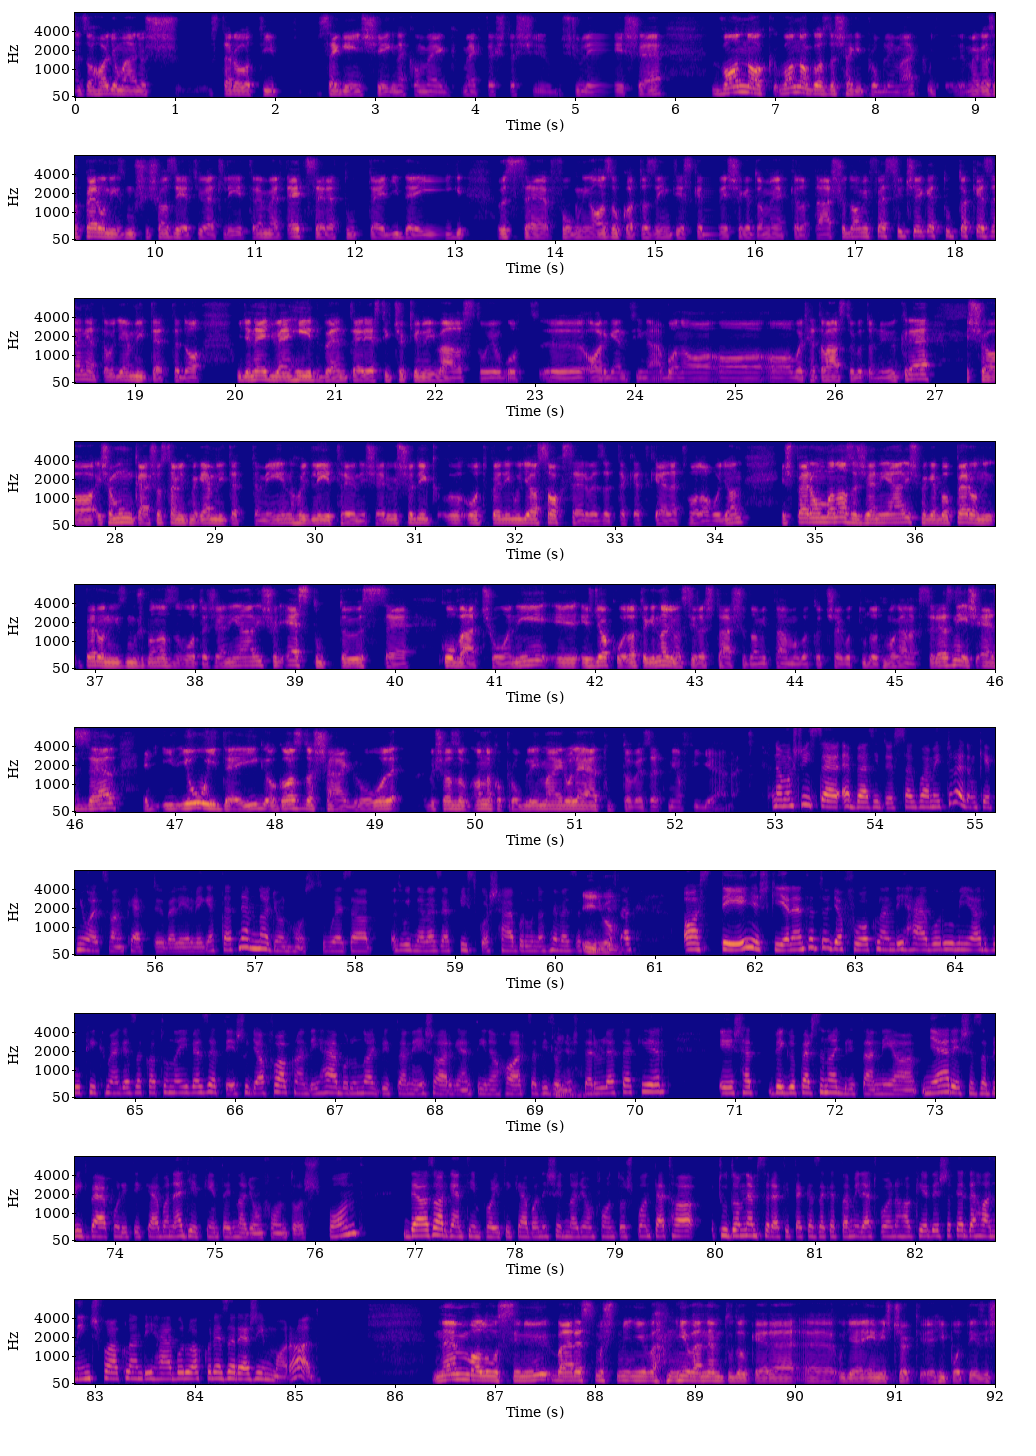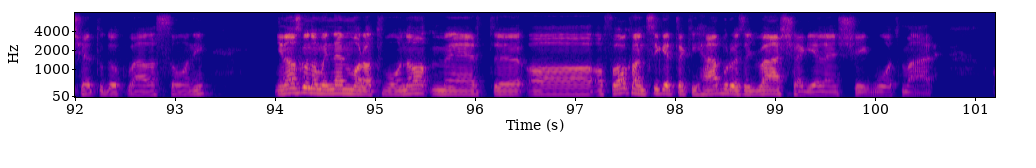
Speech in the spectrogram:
ez a hagyományos sztereotíp szegénységnek a meg, megtestesülése, vannak, vannak gazdasági problémák, meg az a peronizmus is azért jöhet létre, mert egyszerre tudta egy ideig összefogni azokat az intézkedéseket, amelyekkel a társadalmi feszültséget tudta kezelni. Hát ahogy említetted, a, ugye 47-ben terjesztik csak a női választójogot Argentinában, a, a, a, vagy hát a választójogot a nőkre, és a, és a munkás, azt, amit meg említettem én, hogy létrejön és erősödik, ott pedig ugye a szakszervezeteket kellett valahogyan, és Peronban az a zseniális, meg ebben a peroni, peronizmusban az volt a zseniális, hogy ezt tudta össze kovácsolni, és gyakorlatilag egy nagyon széles társadalmi támogatottságot tudott magának szerezni, és ezzel egy jó ideig a gazdaságról és azok, annak a problémáiról el tudta vezetni a figyelmet. Na most vissza ebbe az időszakba, ami tulajdonképp 82-vel ér véget, tehát nem nagyon hosszú ez a, az úgynevezett piszkos háborúnak nevezett Így időszak. Van. Az tény, és kijelenthető, hogy a Falklandi háború miatt bukik meg ez a katonai vezetés. Ugye a Falklandi háború Nagy-Britannia és Argentína harca bizonyos területekért, és hát végül persze Nagy-Britannia nyer, és ez a brit belpolitikában egyébként egy nagyon fontos pont, de az argentin politikában is egy nagyon fontos pont. Tehát ha tudom, nem szeretitek ezeket a mi lett volna, ha kérdéseket, de ha nincs Falklandi háború, akkor ez a rezsim marad? Nem valószínű, bár ezt most nyilván, nyilván nem tudok erre, e, ugye én is csak hipotézissel tudok válaszolni. Én azt gondolom, hogy nem maradt volna, mert e, a, a Falkland-szigeteki háború az egy válságjelenség volt már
